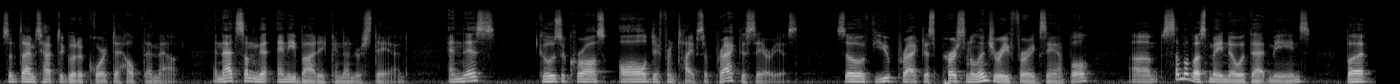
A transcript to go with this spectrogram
sometimes have to go to court to help them out. And that's something that anybody can understand. And this goes across all different types of practice areas. So, if you practice personal injury, for example, um, some of us may know what that means. But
